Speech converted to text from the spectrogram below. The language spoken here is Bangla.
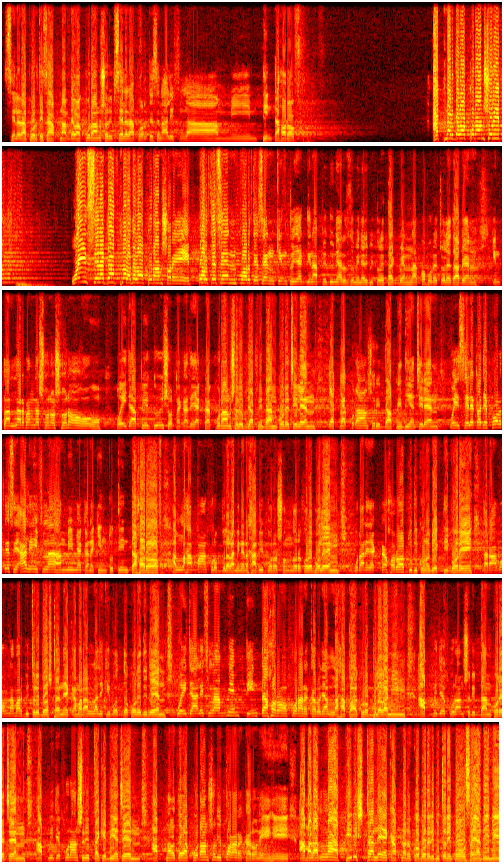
ছেলেরা পড়তেছে আপনার দেওয়া কোরআন শরীফ, ছেলেরা পড়তেছেন আলিফ মিম, তিনটা হরফ। আপনার দেওয়া কোরআন শরীফ ওই ছেলেটা আপনারা দেওয়া কোরআন শরীফ পড়তেছেন পড়তেছেন, কিন্তু একদিন আপনি দুনিয়ার জমিনের ভিতরে থাকবেন না, কবরে চলে যাবেন। কিন্তু আল্লাহর বান্দা, শোনো শোনো, ওই যে আপনি দুইশো টাকা দিয়ে একটা কোরআন শরীফ দিয়ে আপনি দান করেছিলেন, একটা কোরআন শরীফ দিয়ে আপনি দিয়েছিলেন, ওই ছেলেটা যে পড়তেছে আলিফ লাম মিম, এখানে কিন্তু তিনটা হরফ। আল্লাহ পাক রব্বুল আলামিনের হাবিব বড় সুন্দর করে বলেন, কোরআনের একটা হরফ যদি কোনো ব্যক্তি পড়ে, তার আমল নামার ভিতরে দশটা নেক আমার আল্লাহ লিখিবদ্ধ করে দিবেন। ওই যে আলিফলাম মিম তিনটা হর পড়ার কারণে আল্লাহ পাক রব্বুল আলামিন আপনি যে কোরআন শরীফ দান করেছেন, আপনি যে কোরআন শরীফ তাকে দিয়েছেন, আপনার দেওয়া কোরআন শরীফ পড়ার কারণে আমার আল্লাহ তিরিশটা নেক আপনার কবরের ভিতরে পৌঁছায়া দিবে।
